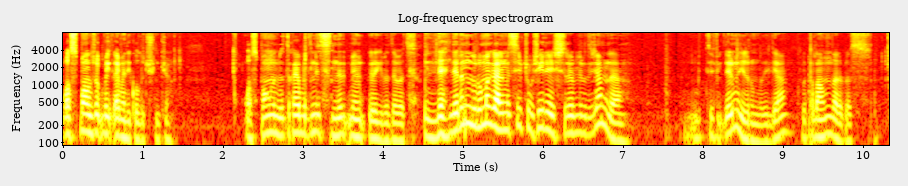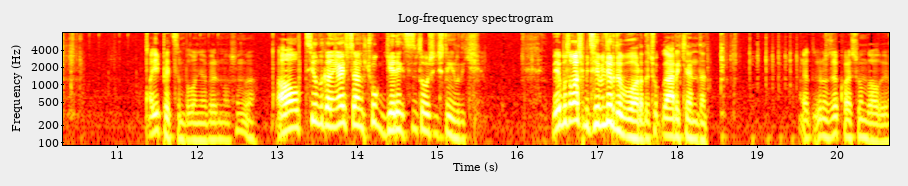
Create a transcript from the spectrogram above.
Osmanlı çok beklemedik oldu çünkü. Osmanlı bizde kaybedince sinirlenip memleklere girdi evet. Lehlerin duruma gelmesi çok şey değiştirebilir diyeceğim de. Müttefiklerim de iyi durumda değil ya. Hırpalandılar biraz. Ayıp etsin Polonya haberin olsun da. 6 yıllık hani gerçekten çok gereksiz bir savaşın içine girdik. Ve bu savaş bitebilirdi bu arada çok daha erkenden. Evet önümüzde koalisyon dağılıyor.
